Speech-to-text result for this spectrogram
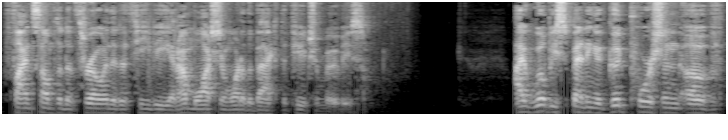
find something to throw into the TV, and I'm watching one of the Back to the Future movies. I will be spending a good portion of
